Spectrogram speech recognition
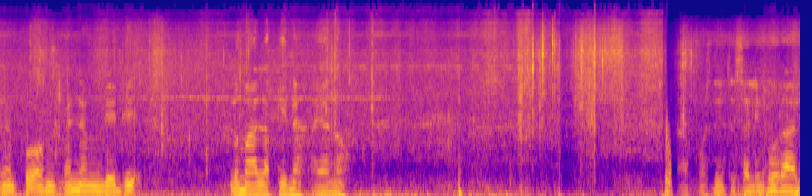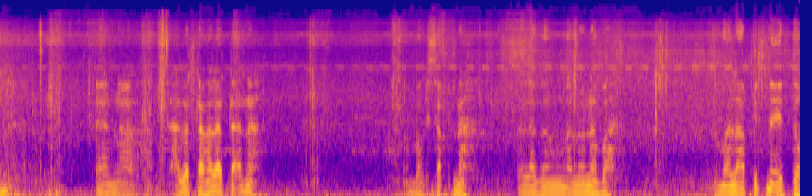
Ayan po ang kanyang didi. Lumalaki na. Ayan o. Tapos dito sa likuran. Ayan na. Halatang halata na. Bagsak na. Talagang ano na ba. Malapit na ito.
